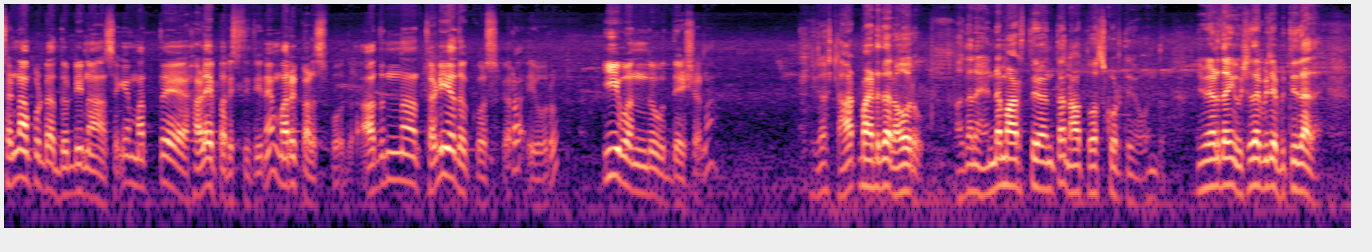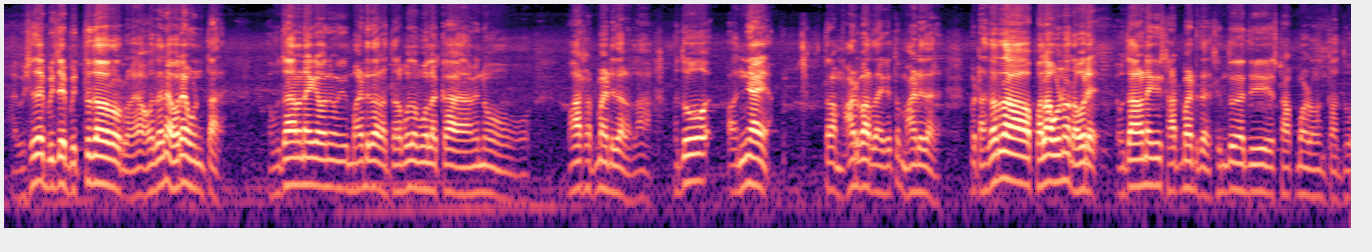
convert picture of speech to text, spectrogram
ಸಣ್ಣ ಪುಟ್ಟ ದುಡ್ಡಿನ ಆಸೆಗೆ ಮತ್ತೆ ಹಳೆ ಪರಿಸ್ಥಿತಿನೇ ಮರುಕಳಿಸ್ಬೋದು. ಅದನ್ನು ತಡೆಯೋದಕ್ಕೋಸ್ಕರ ಇವರು ಈ ಒಂದು ಉದ್ದೇಶನ ಈಗ ಸ್ಟಾರ್ಟ್ ಮಾಡಿದ್ದಾರೆ ಅವರು. ಅದನ್ನು ಎಣ್ಣೆ ಮಾಡಿಸ್ತೀವಿ ಅಂತ ನಾವು ತೋರಿಸ್ಕೊಡ್ತೀವಿ ಒಂದು. ನೀವು ಹೇಳ್ದಂಗೆ ವಿಷದ ಬೀಜ ಬಿತ್ತಿದ್ದಾರೆ. ಆ ವಿಷದ ಬೀಜ ಬಿತ್ತಿದವರು ಅದನ್ನೇ ಅವರೇ ಉಣ್ತಾರೆ. ಉದಾಹರಣೆಗೆ ಅವನು ಇದು ಮಾಡಿದಾರೆ ಧರ್ಮದ ಮೂಲಕ ಏನು ಸ್ಟಾರ್ಟ್ ಮಾಡಿದಾರಲ್ಲ, ಅದು ಅನ್ಯಾಯ. ಆ ಥರ ಮಾಡಬಾರ್ದಾಗಿತ್ತು, ಮಾಡಿದ್ದಾರೆ. ಬಟ್ ಅದರ ಫಲ ಉಣ್ಣೋರು ಅವರೇ. ಉದಾಹರಣೆಗೆ ಸ್ಟಾರ್ಟ್ ಮಾಡಿದ್ದಾರೆ, ಸಿಂಧು ನದಿ ಸ್ಟಾಪ್ ಮಾಡುವಂಥದ್ದು,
